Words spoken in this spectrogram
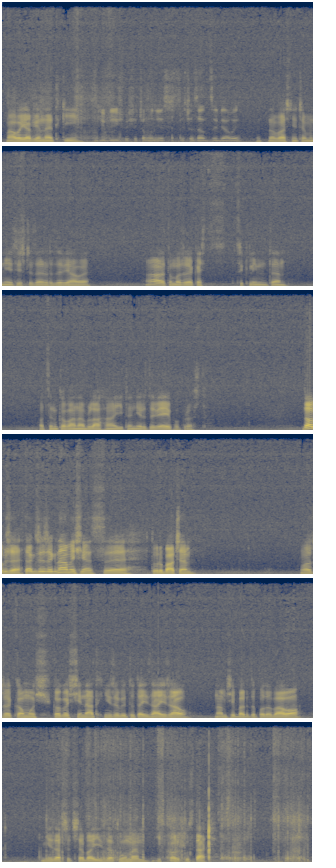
Małej awionetki. Dziwiliśmy się, czemu nie jest jeszcze zardzewiały. No właśnie, czemu nie jest jeszcze zardzewiałe? No, Ale to może jakaś cyklin ten ocynkowana blacha i to nie rdzewieje po prostu. Dobrze, także żegnamy się z e, turbaczem. Może komuś, kogoś się natchni, żeby tutaj zajrzał. Nam się bardzo podobało. Nie zawsze trzeba iść za tłumem i w korku stać.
